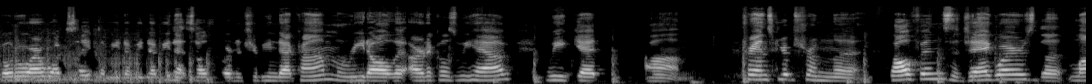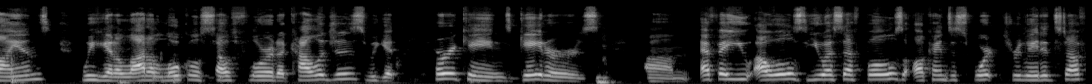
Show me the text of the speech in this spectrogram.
Go to our website, www.southfloridatribune.com, read all the articles we have. We get um, transcripts from the Dolphins, the Jaguars, the Lions. We get a lot of local South Florida colleges. We get Hurricanes, Gators, um, FAU Owls, USF Bulls, all kinds of sports related stuff.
